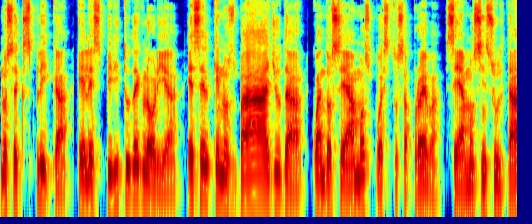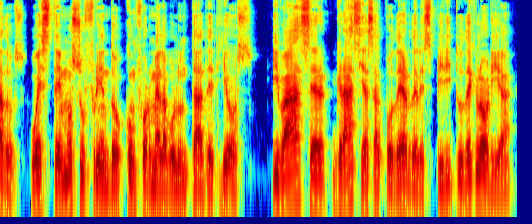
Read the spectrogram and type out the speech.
nos explica que el Espíritu de Gloria es el que nos va a ayudar cuando seamos puestos a prueba, seamos insultados o estemos sufriendo conforme a la voluntad de Dios. Y va a ser gracias al poder del Espíritu de Gloria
